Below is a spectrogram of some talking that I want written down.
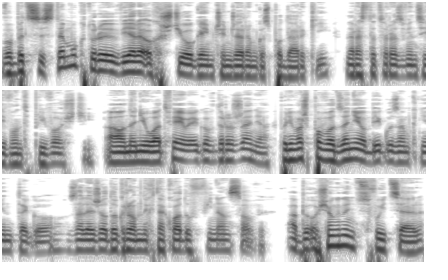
Wobec systemu, który wiele ochrzciło game changerem gospodarki, narasta coraz więcej wątpliwości, a one nie ułatwiają jego wdrożenia, ponieważ powodzenie obiegu zamkniętego zależy od ogromnych nakładów finansowych. Aby osiągnąć swój cel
